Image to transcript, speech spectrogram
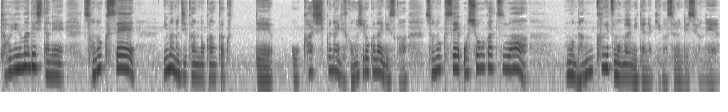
という間でしたね。そのくせ、今の時間の感覚っておかしくないですか？面白くないですか？そのくせお正月はもう何ヶ月も前みたいな気がするんですよね。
